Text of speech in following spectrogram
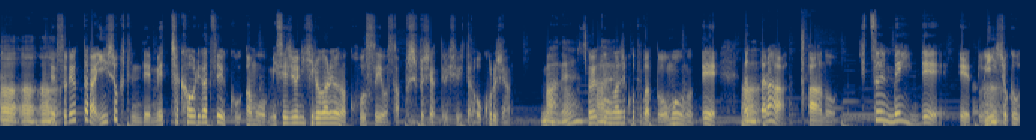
うんうんうんで、。それ言ったら飲食店でめっちゃ香りが強いこ、あ、もう店中に広がるような香水をさ、プシュプシュやってる人いたら怒るじゃん。まあね。それと同じ。じことだと思うので、うんだったら、あの、喫煙メインで、えっ、と、うん飲食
